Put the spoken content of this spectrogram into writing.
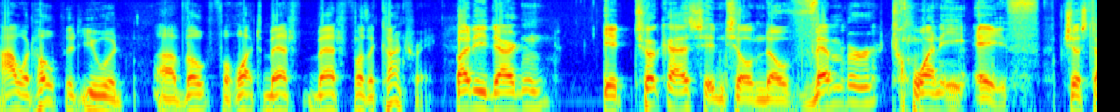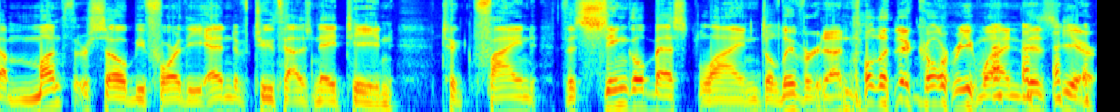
I would hope that you would uh, vote for what's best best for the country. Buddy Darden, it took us until November 28th, just a month or so before the end of 2018 to find the single best line delivered on Political Rewind this year.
